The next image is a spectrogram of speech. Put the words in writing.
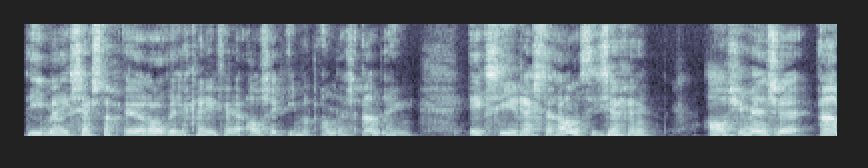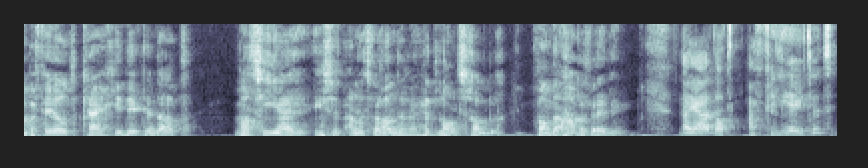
die mij 60 euro willen geven als ik iemand anders aanbreng. Ik zie restaurants die zeggen: als je mensen aanbeveelt, krijg je dit en dat. Wat zie jij? Is het aan het veranderen, het landschap van de aanbeveling? Nou ja, dat affiliated,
